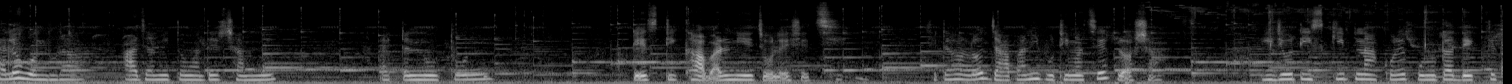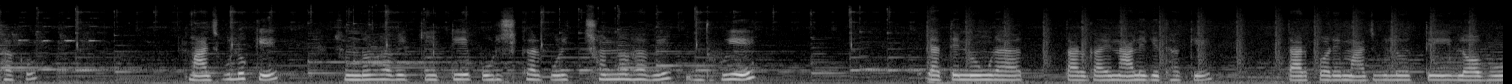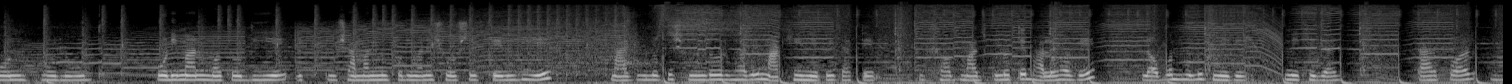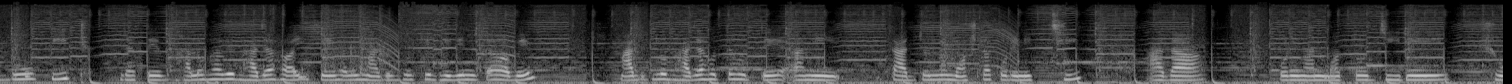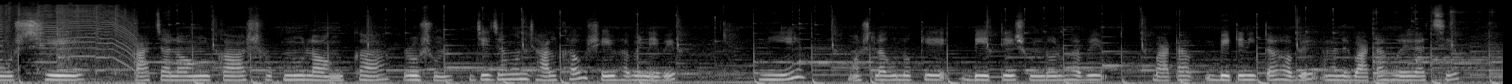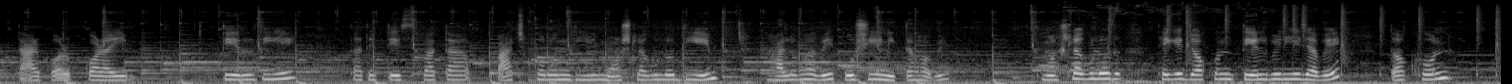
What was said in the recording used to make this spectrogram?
Hello বন্ধুরা, আজ আমি তোমাদের সামনে একটা নতুন টেস্টি খাবার নিয়ে চলে এসেছি। সেটা হলো জাপানি পুঁটি মাছের রসা। ভিডিওটি স্কিপ না করে পুরোটা দেখতে থাকো। মাছগুলোকে সুন্দরভাবে কেটে, পরিষ্কার, পরিচ্ছন্নভাবে ধুয়ে, যাতে নোংরা তার গায়ে না লেগে থাকে। তারপরে মাছগুলোতে লবণ, হলুদ পরিমাণ মতো দিয়ে, একটু সামান্য পরিমাণে সর্ষের তেল দিয়ে মাছগুলোকে সুন্দরভাবে মাখিয়ে নেবে যাতে সব মাছগুলোতে ভালোভাবে লবণ, হলুদ মেখে মেখে যায়। তারপর দু পিঠ যাতে ভালোভাবে ভাজা হয়, সেইভাবে মাছগুলোকে ভেজে নিতে হবে। মাছগুলো ভাজা হতে হতে আমি তার জন্য মশলা করে নিচ্ছি। আদা পরিমাণ মতো জিরে, সর্ষে, কাঁচা লঙ্কা, শুকনো লঙ্কা, রসুন। যে যেমন ঝাল খাও, সেইভাবে নেবে। নিয়ে মশলাগুলোকে বেটে সুন্দরভাবে বাটা, বেটে নিতে হবে। আমাদের বাটা হয়ে গেছে। তারপর কড়াই তেল দিয়ে তাতে তেজপাতা, পাঁচফোড়ন দিয়ে মশলাগুলো দিয়ে ভালোভাবে কষিয়ে নিতে হবে। মশলাগুলোর থেকে যখন তেল বেরিয়ে যাবে, তখন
